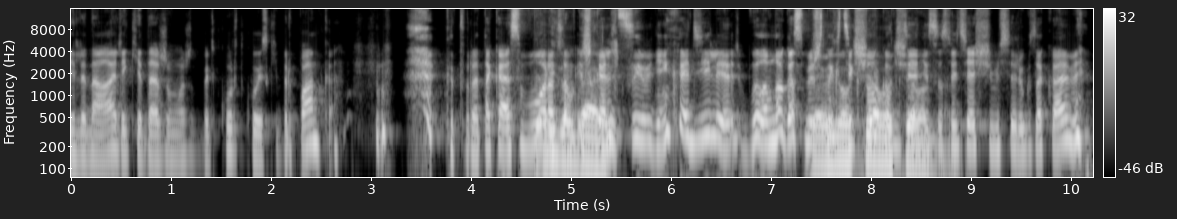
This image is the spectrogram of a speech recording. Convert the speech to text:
или на Алике даже, может быть, куртку из киберпанка, которая такая с воротом, и шкальцы в ней ходили. Было много смешных тиктоков, где они со светящимися рюкзаками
